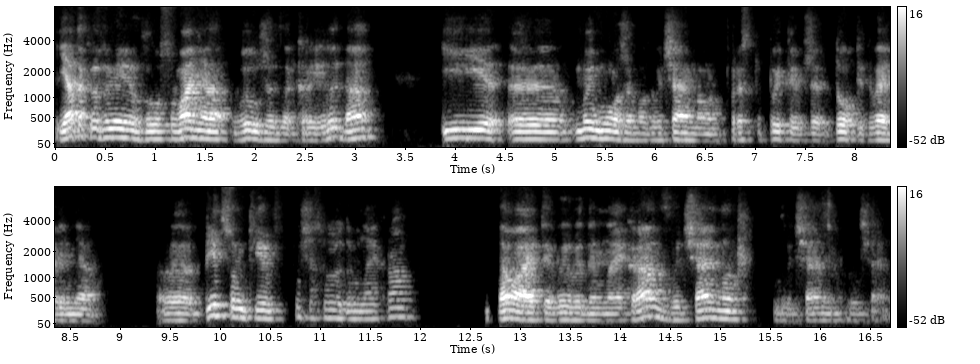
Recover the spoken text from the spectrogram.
Я так розумію, голосування ви вже закрили, да? і е, ми можемо, звичайно, приступити вже до підведення е, підсумків. Зараз виведемо на екран. Давайте виведемо на екран, звичайно, звичайно, звичайно.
